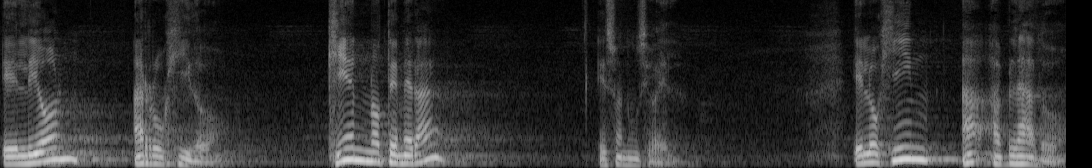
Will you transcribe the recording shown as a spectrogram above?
el león ha rugido, ¿quién no temerá? Eso anunció él. Elohim ha hablado,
